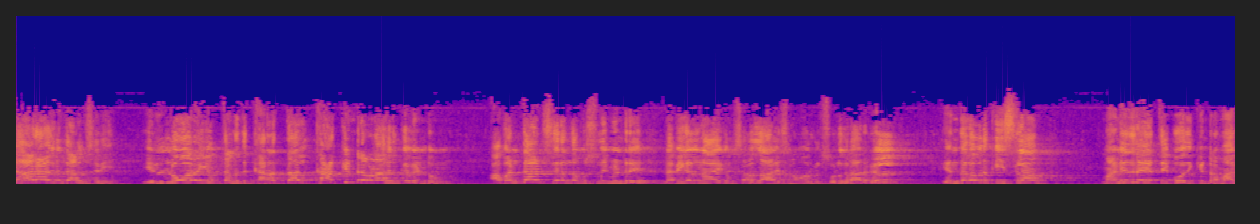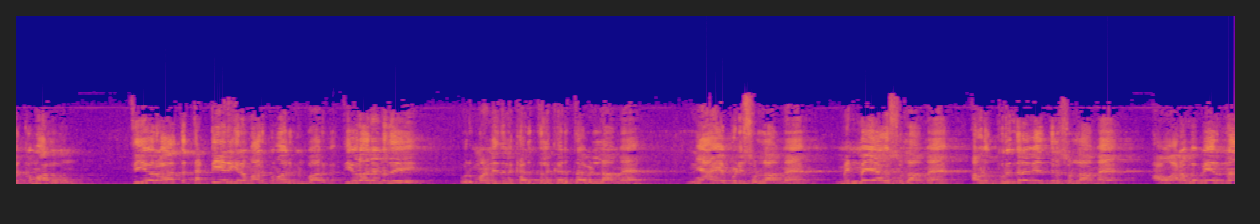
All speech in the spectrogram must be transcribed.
யாராக இருந்தாலும் சரி எல்லோரையும் தனது கரத்தால் காக்கின்றவனாக இருக்க வேண்டும். அவன்தான் சிறந்த முஸ்லீம் என்று நபிகள் நாயகம் சல்லா அலிஸ்லாம் அவர்கள் சொல்கிறார்கள். எந்த அளவிற்கு இஸ்லாம் மனிதநேயத்தை போதிக்கின்ற மார்க்கமாகவும் தீவிரவாதத்தை தட்டி எறிகிற மார்க்கமாக இருக்குன்னு பாருங்க. தீவிரவாதம் என்னது? ஒரு மனிதனை கருத்துல கருத்தா வெல்லாம நியாயப்படி சொல்லாம மென்மையாக சொல்லாம அவனுக்கு புரிந்துற விதத்தில் சொல்லாம அவன் வரம்பு மீறினா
